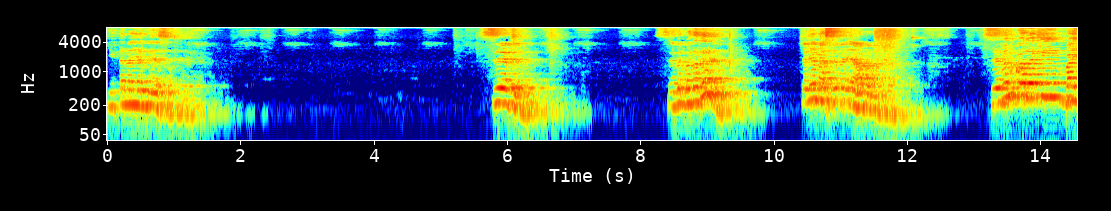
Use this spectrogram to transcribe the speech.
इतना ये लेस हो जाएगा सेवन सेवन बता दे चलिए मैं सेवन यहाँ बना दिया सेवन कि भाई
